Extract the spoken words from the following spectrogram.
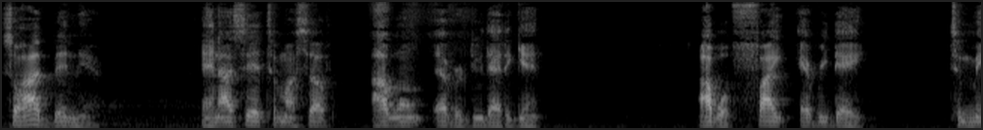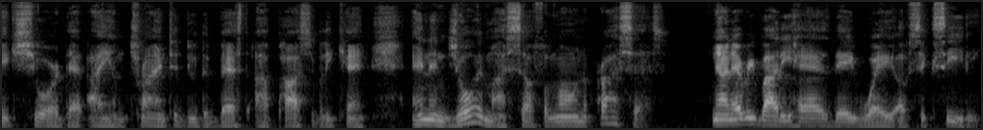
So I've been there. And I said to myself, I won't ever do that again. I will fight every day to make sure that I am trying to do the best I possibly can and enjoy myself along the process. Now, everybody has their way of succeeding.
